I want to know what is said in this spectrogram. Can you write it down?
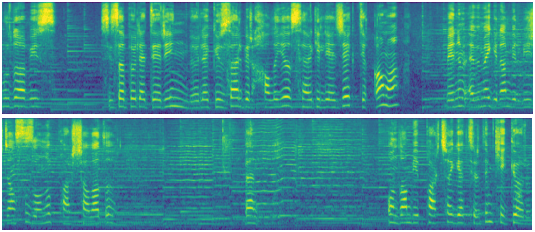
burada biz size böyle derin, böyle güzel bir halıyı sergileyecektik ama benim evime giren bir vicdansız onu parçaladı. Ben ondan bir parça getirdim ki görün.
